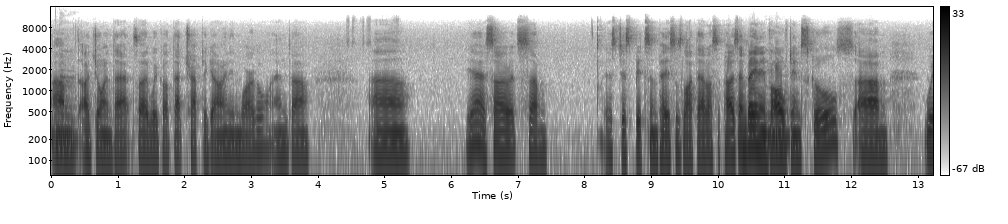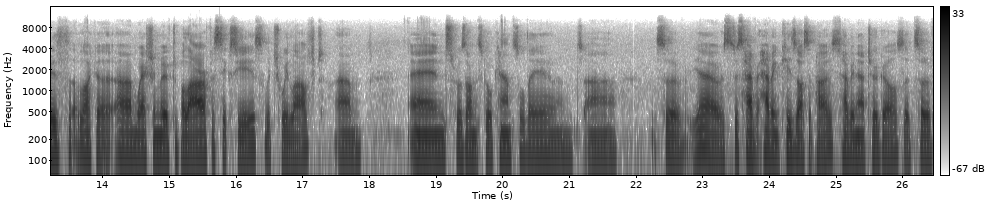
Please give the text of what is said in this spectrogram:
um, I joined that, so we got that chapter going in Warragul, and uh, uh, yeah, so it's um, it's just bits and pieces like that, I suppose, and being involved in schools. Um, with like a, um, we actually moved to Ballarat for six years, which we loved, um, and was on the school council there, and uh, sort of yeah, it was just have, having kids, I suppose, having our two girls. That sort of,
